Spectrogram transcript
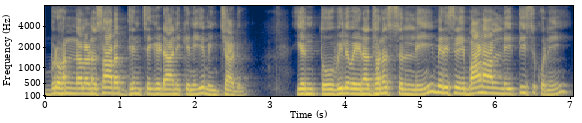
బృహన్నలను సారథ్యం చేయడానికి నియమించాడు. ఎంతో విలువైన ధనుస్సుల్ని మెరిసే బాణాల్ని తీసుకొని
